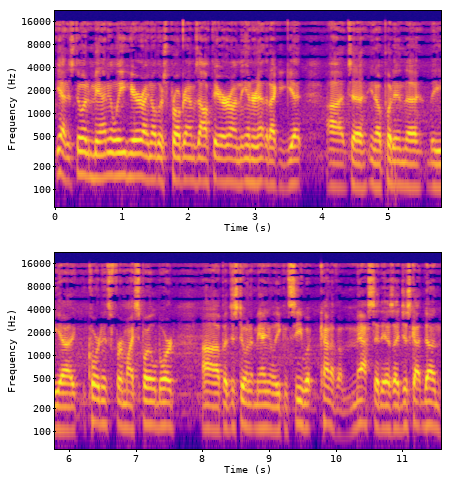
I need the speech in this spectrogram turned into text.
yeah, just doing it manually here. I know there's programs out there on the internet that I could get uh, to you know put in the the uh, coordinates for my spoil board, but just doing it manually, you can see what kind of a mess it is. I just got done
